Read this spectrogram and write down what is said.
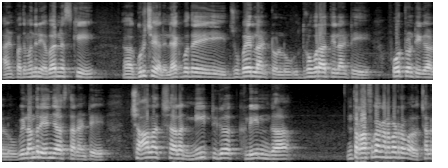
అండ్ పది మందిని అవేర్నెస్కి గురి చేయాలి. లేకపోతే ఈ జుబైర్ లాంటి వాళ్ళు ధ్రువరాతి లాంటి ఫోర్ ట్వంటీ గాళ్ళు వీళ్ళందరూ ఏం చేస్తారంటే చాలా చాలా నీట్గా క్లీన్గా ఇంత రఫ్గా కనబడరు వాళ్ళు. చాలా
